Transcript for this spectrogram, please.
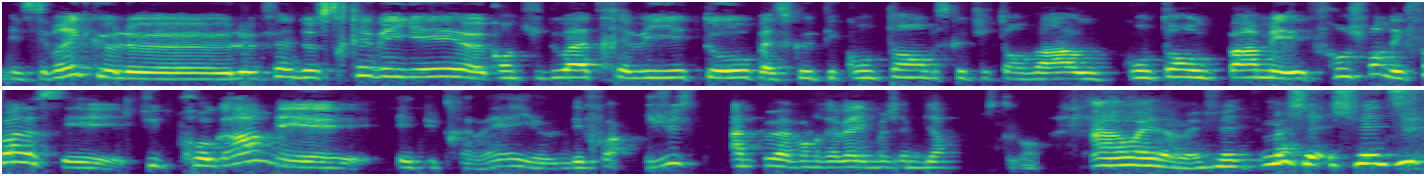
Mais c'est vrai que le, le fait de se réveiller euh, quand tu dois te réveiller tôt parce que tu es content, parce que tu t'en vas, ou content ou pas, mais franchement, des fois, c'est tu te programmes et, et tu te réveilles, euh, des fois, juste un peu avant le réveil. Moi, j'aime bien, justement. Ah ouais, non, mais je vais, moi, je, je vais dire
